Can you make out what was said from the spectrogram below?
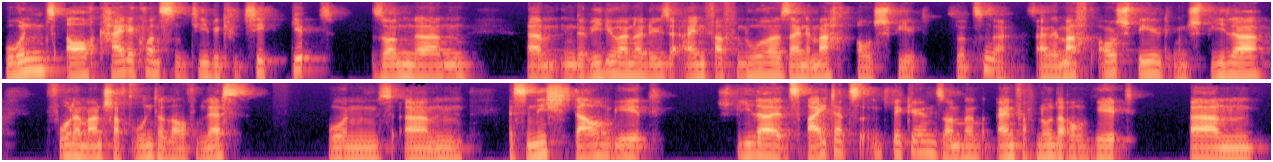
und auch keine konstruktive Kritik gibt, sondern ähm, in der Videoanalyse einfach nur seine Macht ausspielt, sozusagen. Seine Macht ausspielt und Spieler vor der Mannschaft runterlaufen lässt und ähm, es nicht darum geht, Spieler jetzt weiterzuentwickeln, sondern einfach nur darum geht, ähm,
